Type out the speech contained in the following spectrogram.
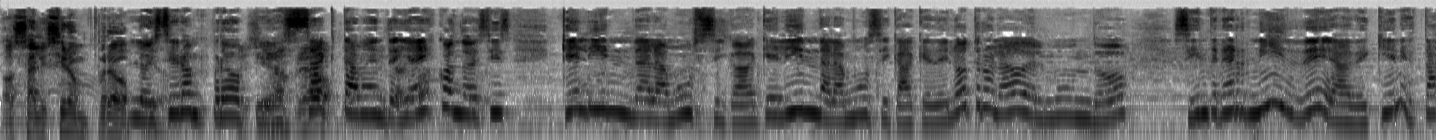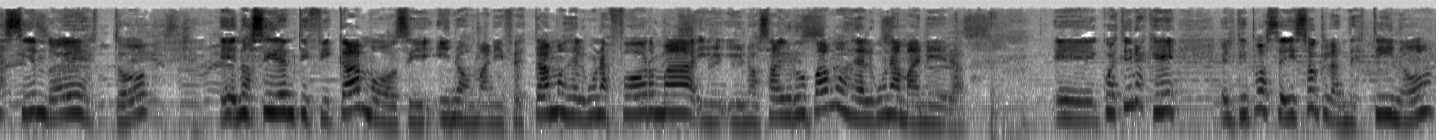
O sea, lo hicieron propio. Lo hicieron propio, Lo hicieron propio, exactamente. y ahí es cuando decís, qué linda la música, qué linda la música, que del otro lado del mundo, sin tener ni idea de quién está haciendo esto, eh, nos identificamos y, y nos manifestamos de alguna forma y, y nos agrupamos de alguna manera. Eh, cuestión es que el tipo se hizo clandestino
